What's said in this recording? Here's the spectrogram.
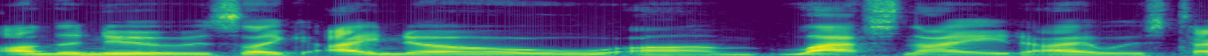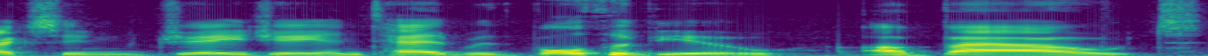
on the news. Like I know um, last night I was texting JJ and Ted with both of you about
